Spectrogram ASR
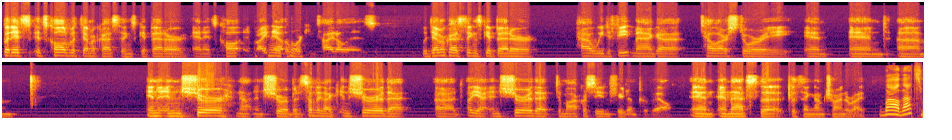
But it's it's called with Democrats things get better, and it's called right Very now cool. the working title is with Democrats things get better, how we defeat MAGA, tell our story, and and um, and ensure not ensure but it's something like ensure that uh, oh yeah ensure that democracy and freedom prevail. And and that's the the thing i'm trying to write. Wow that's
